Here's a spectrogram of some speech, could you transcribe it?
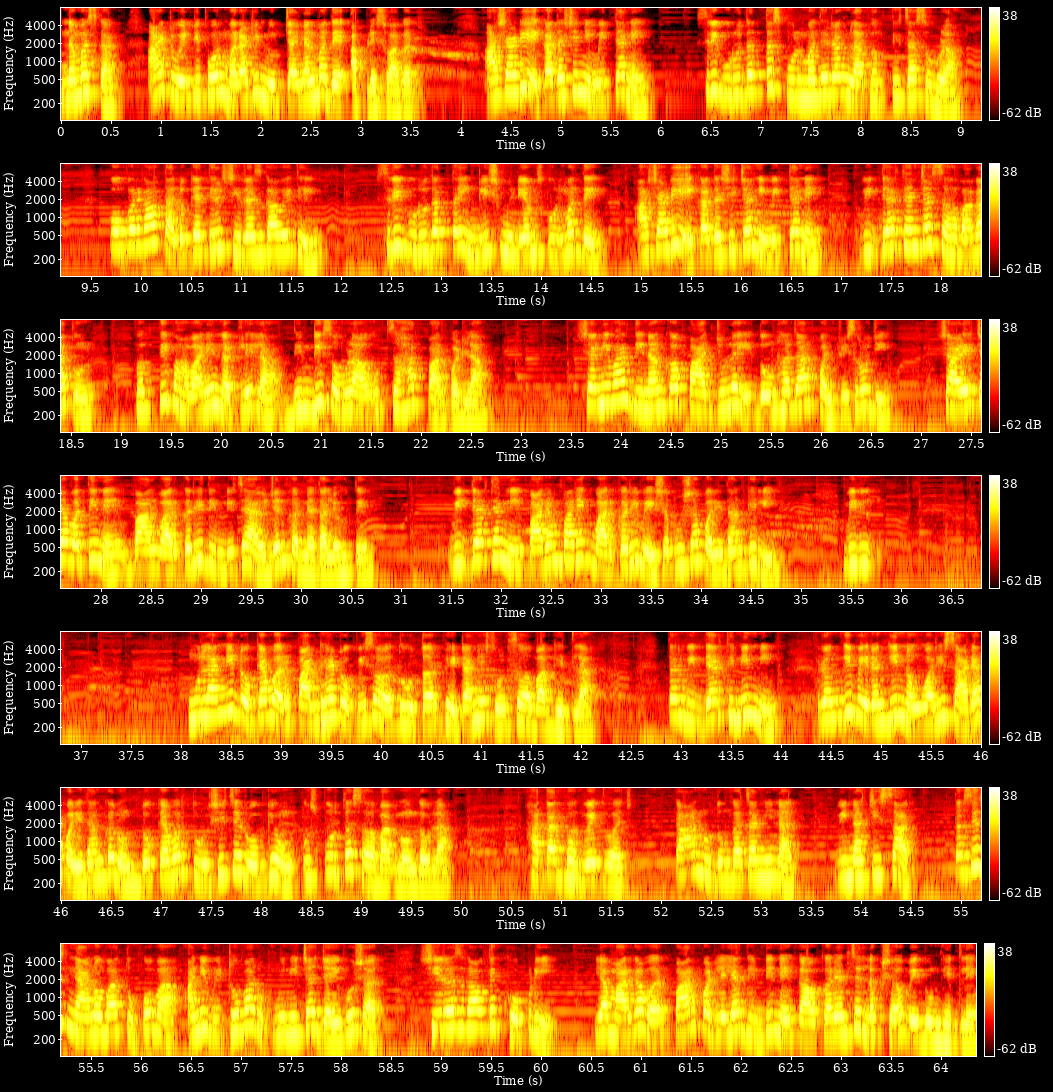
नमस्कार. I twenty four Marathi news चॅनलमध्ये आपले स्वागत. आषाढी एकादशी निमित्ताने श्री गुरुदत्त स्कूलमध्ये रंगला भक्तीचा सोहळा. कोपरगाव तालुक्यातील शिरसगाव येथील श्री गुरुदत्त इंग्लिश मीडियम स्कूलमध्ये आषाढी एकादशीच्या निमित्ताने विद्यार्थ्यांच्या सहभागातून भक्तिभावाने नटलेला दिंडी सोहळा उत्साहात पार पडला. शनिवार दिनांक पाच जुलै दोन हजार पंचवीस रोजी शाळेच्या वतीने बाल वारकरी दिंडीचे आयोजन करण्यात आले होते. विद्यार्थ्यांनी पारंपरिक वारकरी वेशभूषा परिधान केली. मुलांनी डोक्यावर पांढऱ्या टोपीसह धोतर फेटा नेसून सहभाग घेतला. तर विद्यार्थिनींनी रंगीबेरंगी नऊवारी साड्या परिधान करून डोक्यावर तुळशीचे रोप घेऊन उत्स्फूर्त सहभाग नोंदवला. हातात भगवे ध्वज टाळ मृदुंगाचा निनाद विनाची साथ तसेच ज्ञानोबा तुकोबा आणि विठोबा रुक्मिणीच्या जयघोषात शिरसगाव ते खोपडी या मार्गावर पार पडलेल्या दिंडीने गावकऱ्यांचे लक्ष वेधून घेतले.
